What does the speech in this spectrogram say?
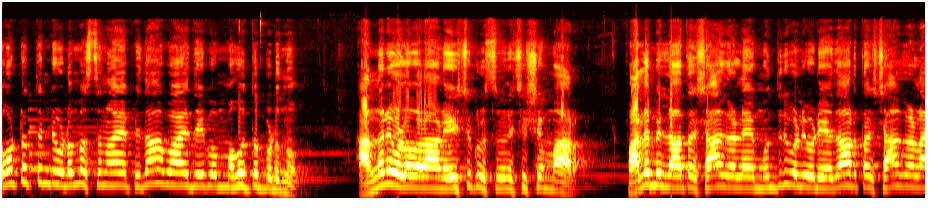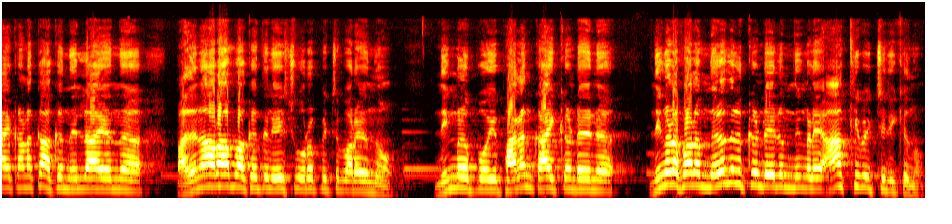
തോട്ടത്തിന്റെ ഉടമസ്ഥനായ പിതാവായ ദൈവം മഹത്വപ്പെടുന്നു. അങ്ങനെയുള്ളവരാണ് യേശു ക്രിസ്തുവിന് ശിഷ്യന്മാർ. ഫലമില്ലാത്ത ശാഖകളെ മുന്തിരിവള്ളിയുടെ യഥാർത്ഥ ശാഖകളായി കണക്കാക്കുന്നില്ല എന്ന് പതിനാറാം വാക്യത്തിൽ യേശു ഉറപ്പിച്ച് പറയുന്നു. നിങ്ങൾ പോയി ഫലം കായ്ക്കേണ്ടതിന് നിങ്ങളുടെ ഫലം നിലനിൽക്കേണ്ടതിനും നിങ്ങളെ ആക്കി വെച്ചിരിക്കുന്നു.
